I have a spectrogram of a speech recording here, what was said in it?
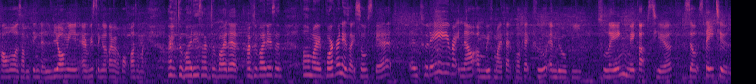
power or something that lure me in every single time I walk past. I'm like, I have to buy this, I have to buy that, I have to buy this and oh my boyfriend is like so scared. And today, right now, I'm with my Fat Pocket crew and we'll be playing makeups here. So stay tuned.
